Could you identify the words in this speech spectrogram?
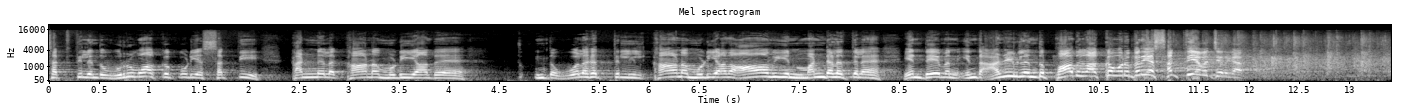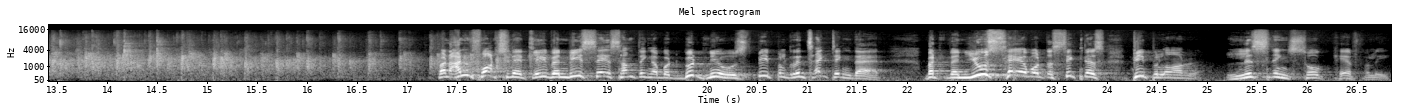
சக்தியிலிருந்து உருவாக்கக்கூடிய சக்தி கண்ணுல காண முடியாத இந்த உலகத்தில் காண முடியாத ஆவியின் மண்டலத்தில் என் தேவன் இந்த அழிவிலிருந்து பாதுகாக்க ஒரு பெரிய சக்தியை வச்சிருக்கார் But unfortunately, when we say something about good news, people rejecting that. But when you say about the sickness, people are listening so carefully,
